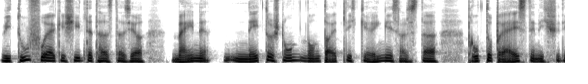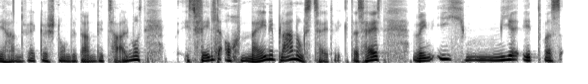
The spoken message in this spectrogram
wie du vorher geschildert hast, dass ja mein Nettostundenlohn deutlich gering ist als der Bruttopreis, den ich für die Handwerkerstunde dann bezahlen muss es fällt auch meine Planungszeit weg. Das heißt, wenn ich mir etwas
